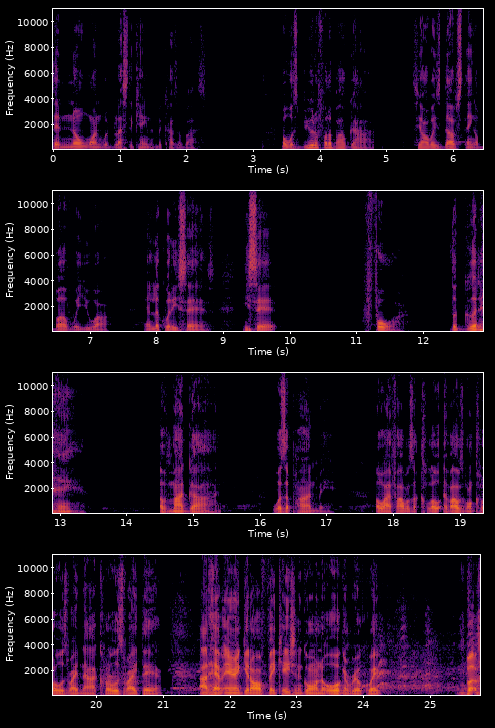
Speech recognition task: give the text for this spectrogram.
that no one would bless the kingdom because of us. But what's beautiful about God he always does things above where you are. And look what he says. He said, For the good hand of my God was upon me. Oh, if I was a clo- if I was gonna close right now, I'd close right there. I'd have Aaron get off vacation and go on to organ real quick. But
